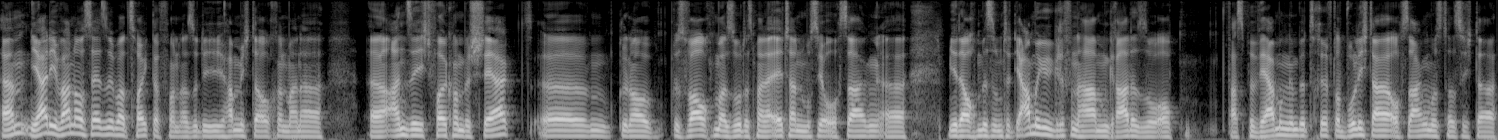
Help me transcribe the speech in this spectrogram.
Ähm, ja, die waren auch sehr, sehr überzeugt davon. Also die haben mich da auch in meiner äh, Ansicht vollkommen bestärkt. Ähm, genau, das war auch mal so, dass meine Eltern, muss ich auch sagen, äh, mir da auch ein bisschen unter die Arme gegriffen haben, gerade so auch was Bewerbungen betrifft, obwohl ich da auch sagen muss, dass ich da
